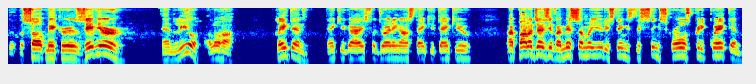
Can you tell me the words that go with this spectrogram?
the, the, salt makers, Xavier and Leo. Aloha. Clayton, thank you guys for joining us. Thank you, thank you. I apologize if I missed some of you. These things, this thing scrolls pretty quick, and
